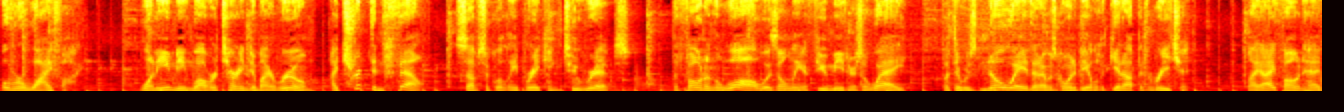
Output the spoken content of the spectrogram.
over Wi Fi. One evening while returning to my room, I tripped and fell, subsequently breaking two ribs. The phone on the wall was only a few meters away, but there was no way that I was going to be able to get up and reach it. My iPhone had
